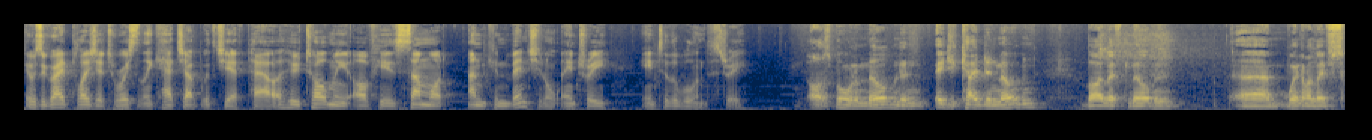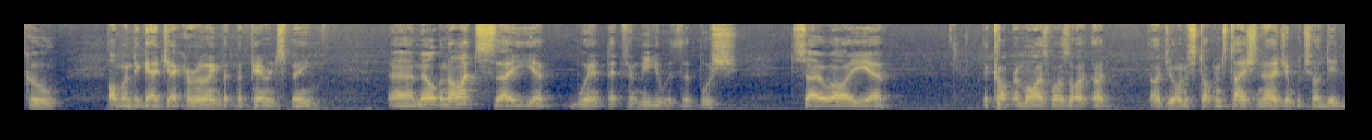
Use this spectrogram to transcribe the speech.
It was a great pleasure to recently catch up with Geoff Power, who told me of his somewhat unconventional entry into the wool industry. I was born in Melbourne and educated in Melbourne, but I left Melbourne um, when I left school. I wanted to go jackarooing, but my parents being uh, Melbourneites, they uh, weren't that familiar with the bush. So I, uh, the compromise was I, I, I joined a stock and station agent, which I did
